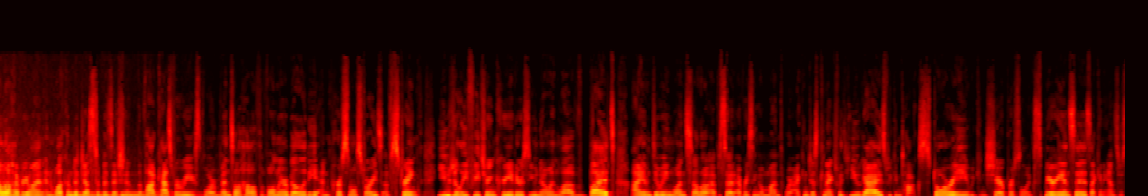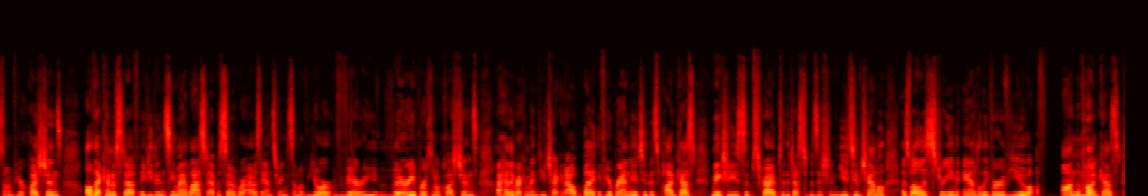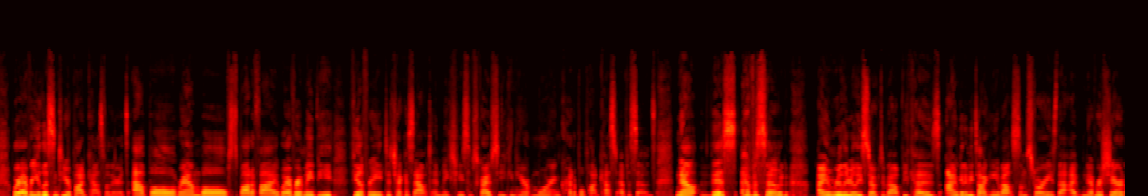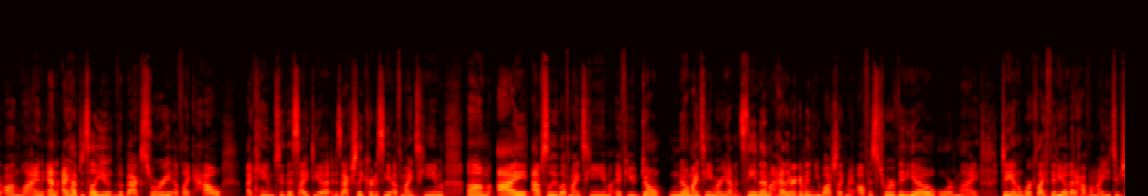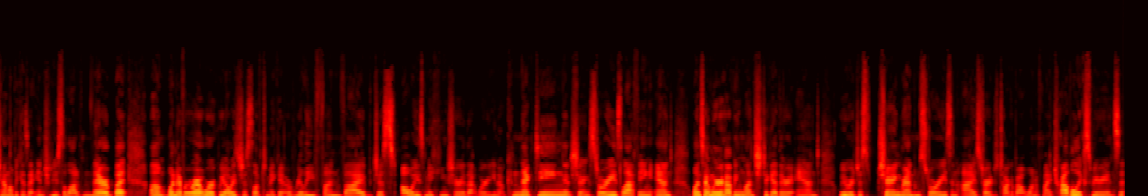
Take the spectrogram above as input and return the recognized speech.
Hello, everyone, and welcome to Justaposition, the podcast where we explore mental health, vulnerability, and personal stories of strength, usually featuring creators you know and love. But I am doing one solo episode every single month where I can just connect with you guys. We can talk story, we can share personal experiences, I can answer some of your questions, all that kind of stuff. If you didn't see my last episode where I was answering some of your very, very personal questions, I highly recommend you check it out. But if you're brand new to this podcast, make sure you subscribe to the Justaposition YouTube channel, as well as stream and leave a review on the podcast wherever you listen to your podcast, whether it's Apple, Ramble, Spotify, wherever it may be. Feel free to check us out and make sure you subscribe so you can hear more incredible podcast episodes. Now, this episode I am really, really stoked about because I'm going to be talking about some stories that I've never shared online. And I have to tell you the backstory of like how I came to this idea. It is actually courtesy of my team. Um, I absolutely love my team. If you don't know my team or you haven't seen them, I highly recommend you watch like my office tour video or my day in a work life video that I have on my YouTube channel because I introduce a lot of them there. But um, whenever we're at work, we always just love to make it a really fun vibe, just always making sure that we're, you know, connecting, sharing stories, laughing. And one time we were having lunch together and we were just sharing random stories, and I started to talk about one of my travel experiences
